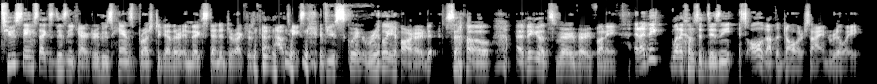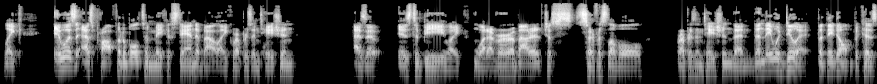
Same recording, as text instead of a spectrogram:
two same-sex Disney character whose hands brush together in the extended director's cut outtakes. if you squint really hard, so I think that's very very funny. And I think when it comes to Disney, it's all about the dollar sign, really. Like, it was as profitable to make a stand about, like, representation as it is to be, like, whatever about it, just surface level representation, then, then they would do it. But they don't, because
